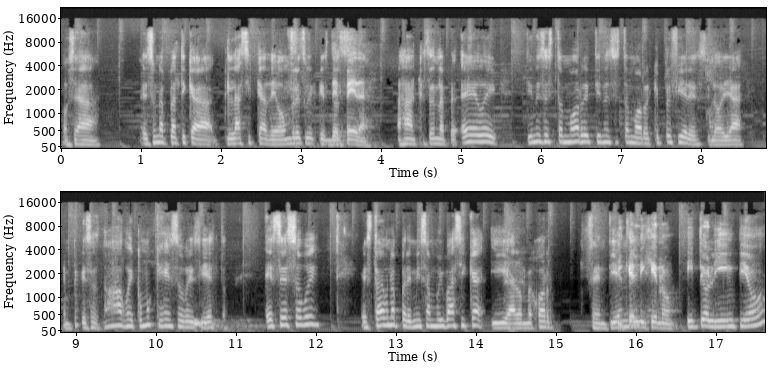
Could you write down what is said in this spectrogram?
O sea, es una plática clásica de hombres, güey, que De estás- peda. Ajá, que estás en la... pe- Eh, güey, tienes esta morra y tienes esta morra, ¿qué prefieres? Y luego ya empiezas, no, güey, ¿cómo que eso, güey? Si esto. Es eso, güey. Está una premisa muy básica y a lo mejor se ¿Y entiende. qué eligieron? ¿Piteo limpio?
